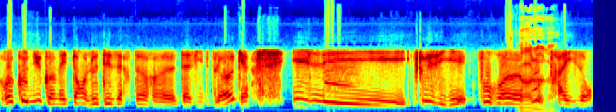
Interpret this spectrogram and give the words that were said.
reconnu comme étant le déserteur euh, David Bloch. Il est fusillé pour euh, oh trahison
